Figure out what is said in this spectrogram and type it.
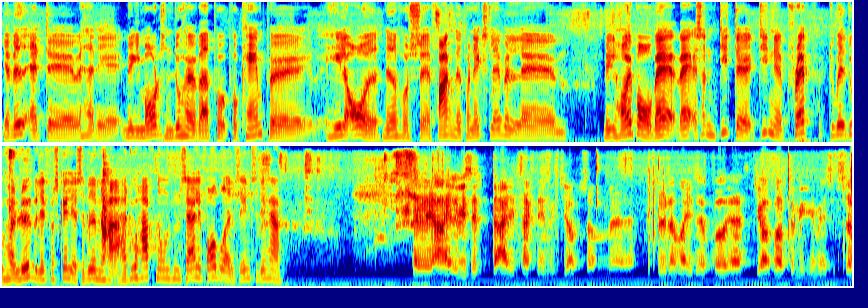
Jeg ved, at øh, hvad hedder det, Mikkel Mortensen, du har jo været på, på camp øh, hele året nede hos øh, Frank, nede på Next Level. Øh, Mikkel Højborg, hvad, hvad er sådan dit, øh, din øh, prep? Du ved, du har løbet lidt forskelligt og så videre, men har, har du haft nogen sådan særlig forberedelse ind til det her? Jeg har heldigvis et dejligt taknemmeligt job, som øh, støtter mig i det, både jeg jobber og familiemæssigt, så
